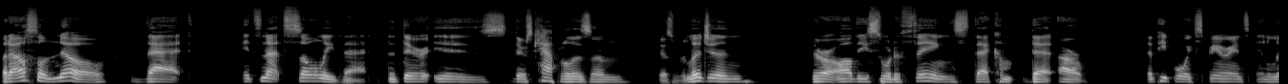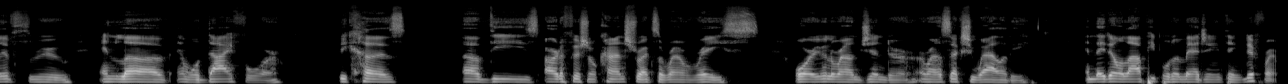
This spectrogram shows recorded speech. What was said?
But I also know that it's not solely that that there is there's capitalism, there's religion, there are all these sort of things that come that are that people experience and live through and love and will die for because of these artificial constructs around race or even around gender, around sexuality. And they don't allow people to imagine anything different.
